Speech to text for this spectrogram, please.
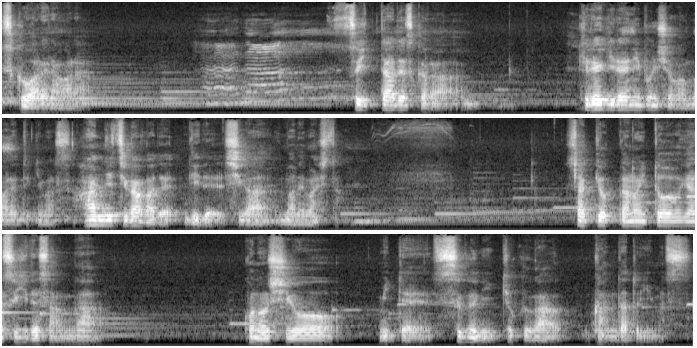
救われながらツイッターですからキレキレに文章が生まれてきます。半日がかりで詩が生まれました。作曲家の伊藤康秀さんがこの詩を見てすぐに曲が浮かんだと言います。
